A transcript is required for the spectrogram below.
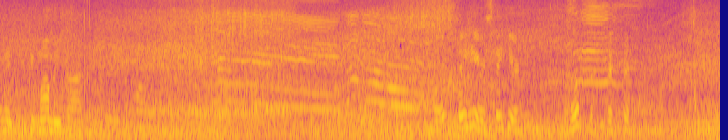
Look at mommy. Oh, stay here, stay here. Oh.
